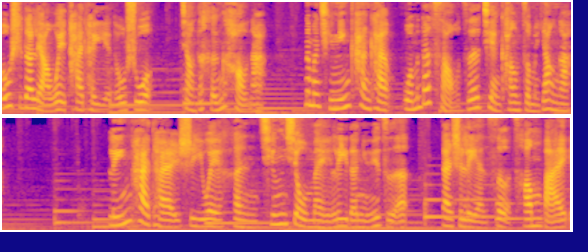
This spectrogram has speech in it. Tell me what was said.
同时的两位太太也都说讲得很好呢。那么，请您看看我们的嫂子健康怎么样啊？林太太是一位很清秀美丽的女子，但是脸色苍白，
